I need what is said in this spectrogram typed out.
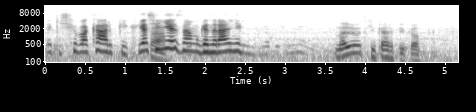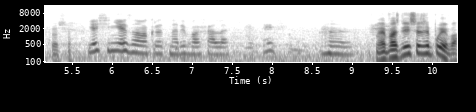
Jakiś chyba karpik. Ja się Tak. nie znam generalnie. Malutki karpik, o. Proszę. Ja się nie znam akurat na rybach, ale. Najważniejsze, że pływa.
